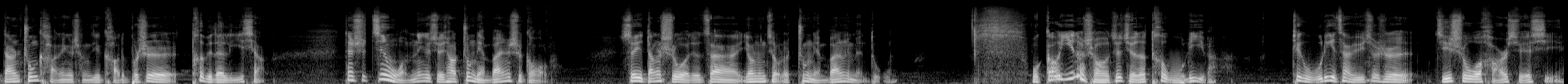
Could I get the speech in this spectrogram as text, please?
当然，中考那个成绩考的不是特别的理想，但是进我们那个学校重点班是够了，所以当时我就在幺零九的重点班里面读。我高一的时候就觉得特无力吧，这个无力在于就是即使我好好学习，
